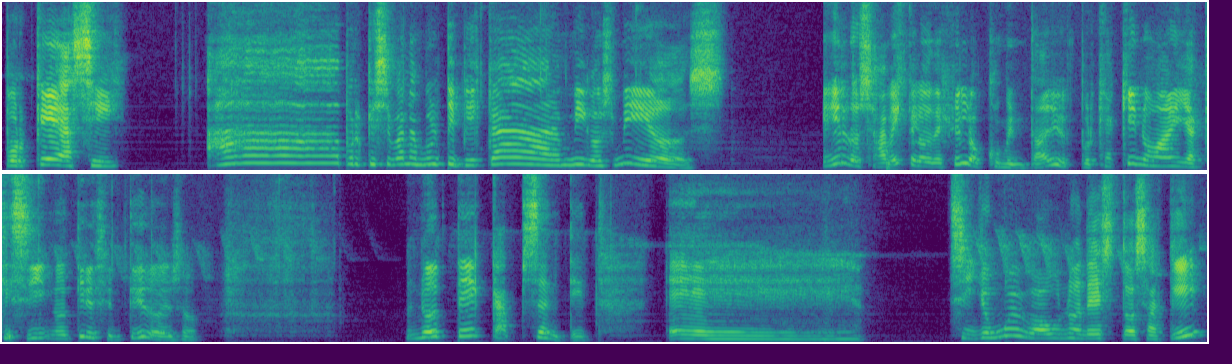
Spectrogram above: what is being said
¿Por qué así? ¡Ah! Porque se van a multiplicar, amigos míos. ¿Alguien lo sabe? Que lo deje en los comentarios. Porque aquí no hay, aquí sí. No tiene sentido eso. No te capsentit. Eh... Si yo muevo a uno de estos aquí,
